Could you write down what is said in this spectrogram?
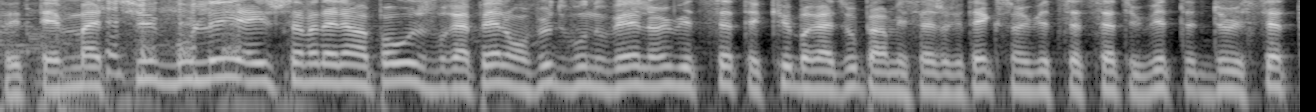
C'était Mathieu Boulay. Hey, juste avant d'aller en pause, je vous rappelle, on veut de vos nouvelles. 187 Cube Radio par messagerie texte, 1877 827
